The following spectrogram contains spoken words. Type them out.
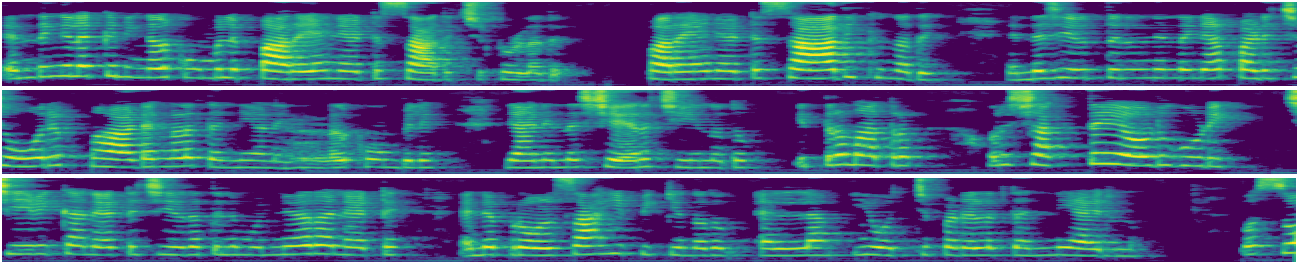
എന്തെങ്കിലുമൊക്കെ നിങ്ങൾക്ക് മുമ്പിൽ പറയാനായിട്ട് സാധിച്ചിട്ടുള്ളത്. പറയാനായിട്ട് സാധിക്കുന്നത്. എന്റെ ജീവിതത്തിൽ നിന്ന് ഞാൻ പഠിച്ച ഓരോ പാഠങ്ങൾ തന്നെയാണ് നിങ്ങൾക്ക് മുമ്പിൽ ഞാൻ ഇന്ന് ഷെയർ ചെയ്യുന്നതും. ഇത്രമാത്രം ഒരു ശക്തിയോടുകൂടി ജീവിക്കാനായിട്ട് ജീവിതത്തിൽ മുന്നേറാനായിട്ട് എന്നെ പ്രോത്സാഹിപ്പിക്കുന്നതും എല്ലാം ഈ ഒറ്റപ്പെടൽ തന്നെയായിരുന്നു. അപ്പോൾ സോ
